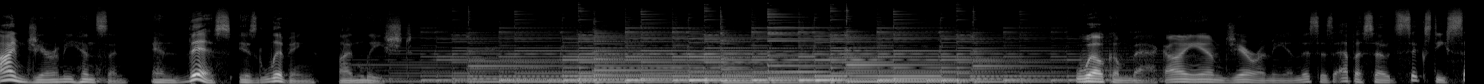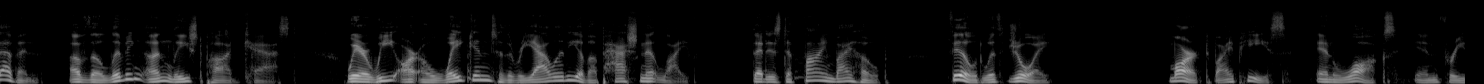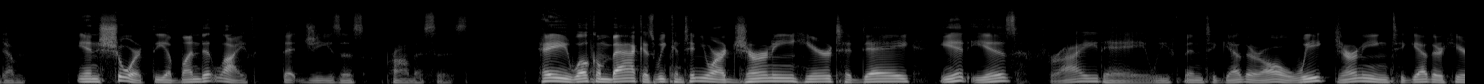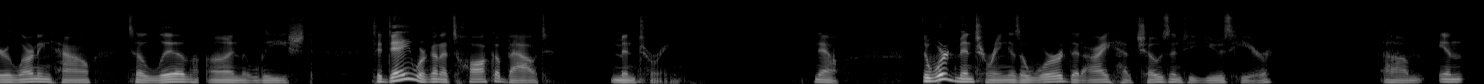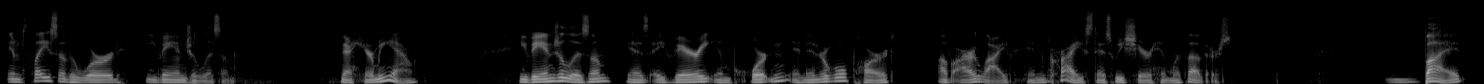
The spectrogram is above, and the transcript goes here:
I'm Jeremy Henson, and this is Living Unleashed. Welcome back. I am Jeremy, and this is episode 67 of the Living Unleashed podcast, where we are awakened to the reality of a passionate life that is defined by hope, filled with joy, marked by peace, and walks in freedom. In short, the abundant life that Jesus promises. Hey, welcome back as we continue our journey here today. It is Friday. We've been together all week, journeying together here, learning how to live unleashed. Today, we're going to talk about mentoring. Now, the word mentoring is a word that I have chosen to use here um, in, in place of the word evangelism. Now, hear me out. Evangelism is a very important and integral part of our life in Christ as we share Him with others. But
